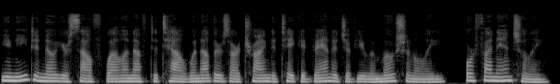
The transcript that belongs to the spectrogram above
you need to know yourself well enough to tell when others are trying to take advantage of you emotionally or financially.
